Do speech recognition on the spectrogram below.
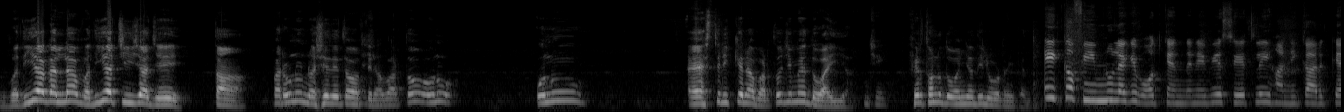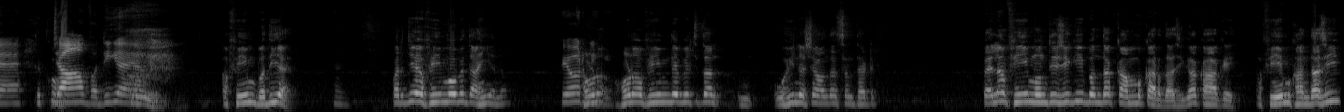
ਵਧੀਆ ਗੱਲ ਆ ਵਧੀਆ ਚੀਜ਼ ਆ ਜੇ ਤਾਂ ਪਰ ਉਹਨੂੰ ਨਸ਼ੇ ਦੇ ਤੌਰ ਤੇ ਨਾ ਵਰਤੋ ਉਹਨੂੰ ਉਹਨੂੰ ਇਸ ਤਰੀਕੇ ਨਾਲ ਵਰਤੋ ਜਿਵੇਂ ਦਵਾਈ ਆ। ਜੀ। ਫਿਰ ਤੁਹਾਨੂੰ ਦਵਾਈਆਂ ਦੀ ਲੋੜ ਨਹੀਂ ਪੈਂਦੀ। ਇੱਕ ਅਫੀਮ ਨੂੰ ਲੈ ਕੇ ਬਹੁਤ ਕਹਿੰਦੇ ਨੇ ਵੀ ਇਹ ਸਿਹਤ ਲਈ ਹਾਨੀਕਾਰਕ ਹੈ ਦੇਖੋ। ਜਾਂ ਵਧੀਆ ਹੈ। ਅਫੀਮ ਵਧੀਆ ਹੈ। ਪਰ ਜੇ ਅਫੀਮ ਹੋਵੇ ਤਾਂ ਹੀ ਹੈ ਨਾ। ਪਿਓਰ ਹੁਣ ਨਹੀਂ। ਹੁਣ ਅਫੀਮ ਦੇ ਵਿੱਚ ਤਾਂ ਉਹੀ ਨਸ਼ਾ ਹੁੰਦਾ ਸਿੰਥੈਟਿਕ ਪਹਿਲਾਂ ਅਫੀਮ ਹੁੰਦੀ ਸੀਗੀ ਬੰਦਾ ਕੰਮ ਕਰਦਾ ਸੀਗਾ ਖਾ ਕੇ। ਅਫੀਮ ਖਾਂਦਾ ਸੀ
